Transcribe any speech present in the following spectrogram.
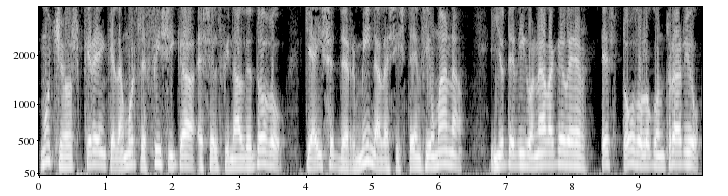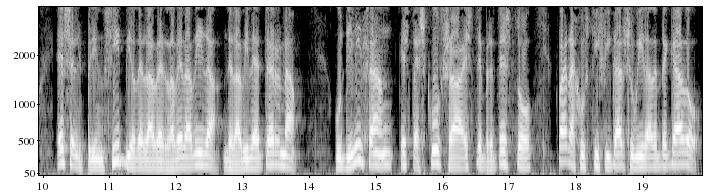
Muchos creen que la muerte física es el final de todo, que ahí se termina la existencia humana. Y yo te digo nada que ver, es todo lo contrario, es el principio de la verdadera vida, de la vida eterna. Utilizan esta excusa, este pretexto, para justificar su vida de pecado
